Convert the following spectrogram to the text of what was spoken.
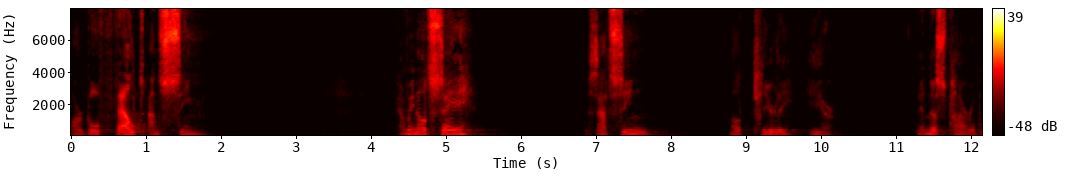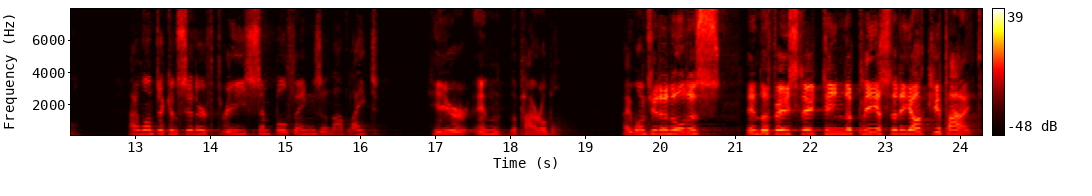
are both felt and seen. Can we not say, is that seen not clearly here in this parable? I want to consider three simple things in that light here in the parable. I want you to notice in the verse 13 the place that he occupied.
